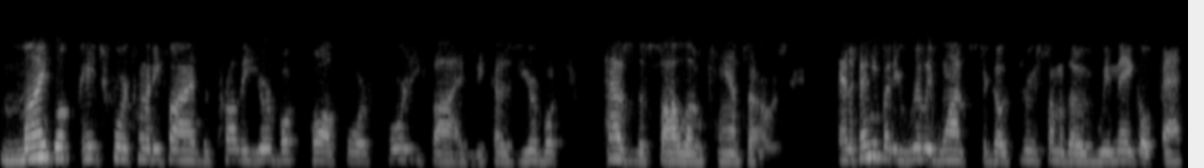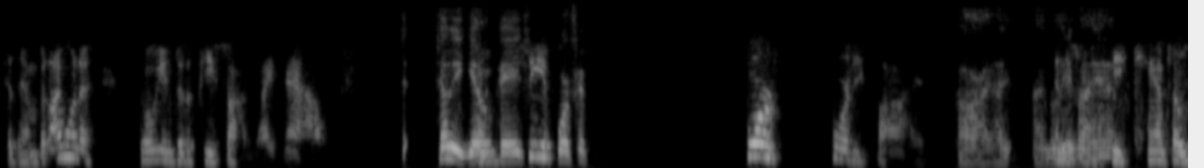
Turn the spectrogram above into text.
My book, page 425, but probably your book, Paul, 445, because your book has the Salo cantos. And if anybody really wants to go through some of those, we may go back to them. But I want to go into the piece on right now. Tell me again So the page. see if- Four fifty. 445. All right, I, I believe I have. Canto,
